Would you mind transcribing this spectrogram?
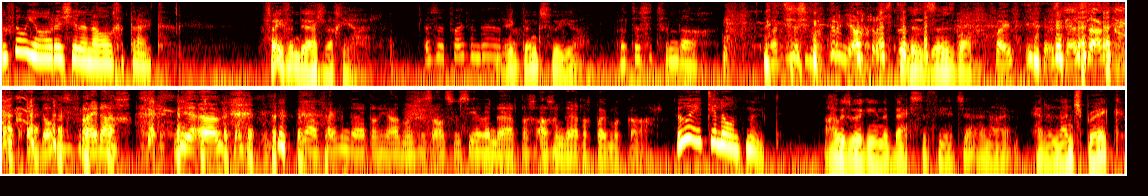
Hoeveel jare is julle nou al getroud? 35 jaar. Is dit 35? Ek dink so ja. Wat is dit vandag? Wat is watter jaar is dit? Dit is Dinsdag. 15 is Dinsdag. Nog is Vrydag. Nee, um, ja, 35 jaar, maar ons is al so 37, 38 by mekaar. Hoe het julle ontmoet? I was working in the Baxter Theatre and I had a lunch break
